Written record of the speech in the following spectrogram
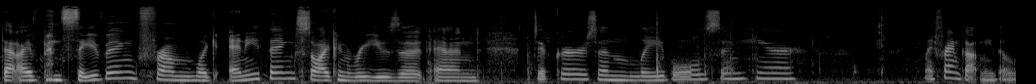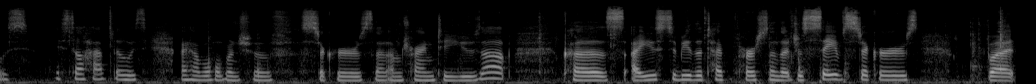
that I've been saving from like anything so I can reuse it and stickers and labels in here. My friend got me those. I still have those. I have a whole bunch of stickers that I'm trying to use up because I used to be the type of person that just saved stickers, but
